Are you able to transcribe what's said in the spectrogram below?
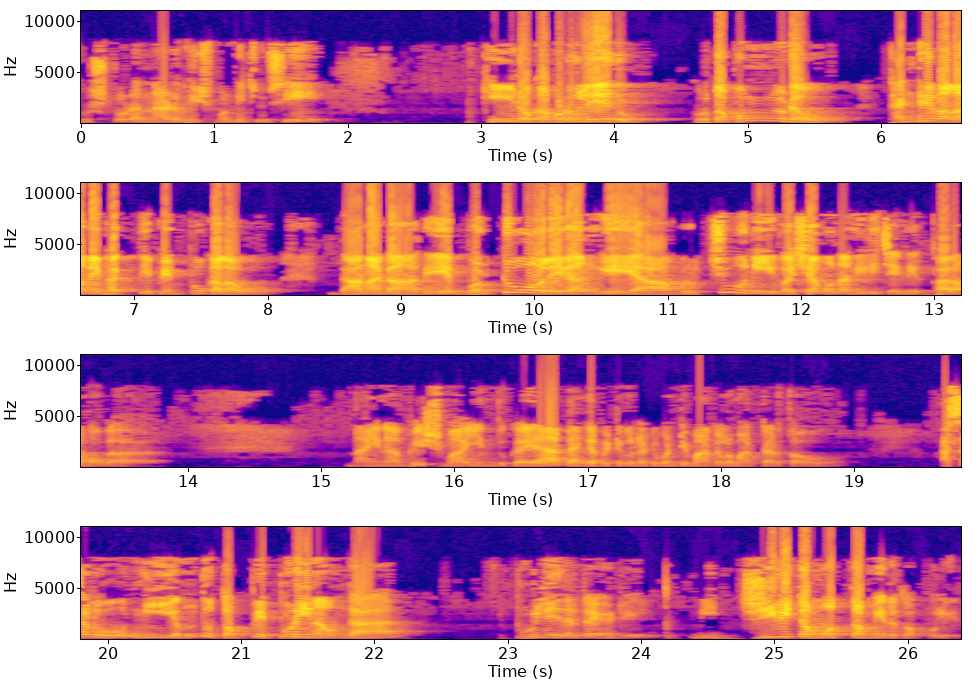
కృష్ణుడు అన్నాడు భీష్ముణ్ణి చూసి కీడొకప్పుడు లేదు కృతపుణ్యుడవు తండ్రి వలని భక్తి పెంపు కలవు. దానగాదే బంటు ఓలిగంగేయ మృత్యువు నీ వశమున నిలిచే నిర్భరముగా. నాయన భీష్మ ఎందుకయా బెంగ పెట్టుకున్నటువంటి మాటలు మాట్లాడతావు? అసలు నీ ఎందు తప్పు ఎప్పుడైనా ఉందా? ఇప్పుడు లేదంటే ఏమిటి? నీ జీవితం మొత్తం మీద తప్పు లేదు.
